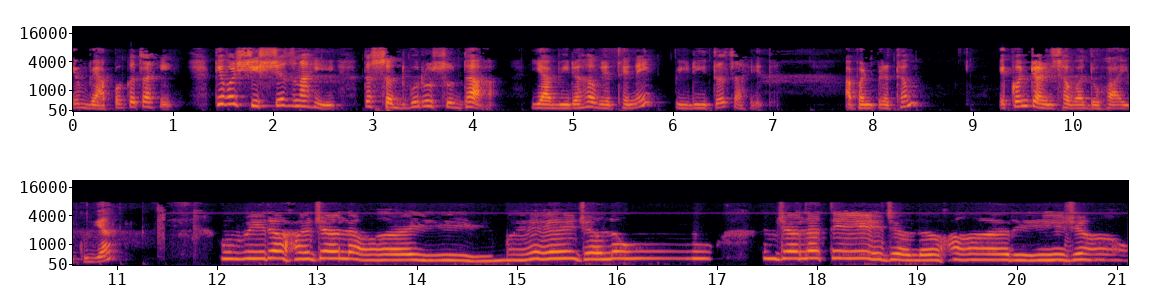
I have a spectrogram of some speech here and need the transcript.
हे व्यापकच आहे. केवळ शिष्यच नाही तर सद्गुरू सुद्धा या विरह व्यथेने पीडितच आहेत. आपण प्रथम एकोणचाळीसावा दोहा ऐकूया. विरह जलाई मैं जलऊ जलते जलहारी जाऊ.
